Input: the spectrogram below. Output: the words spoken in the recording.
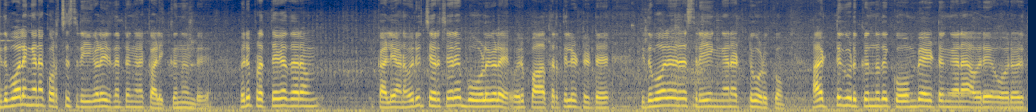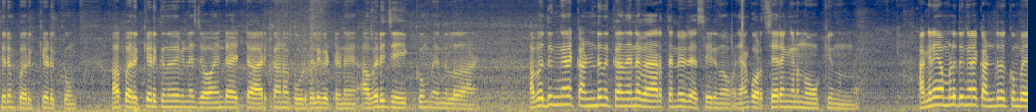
ഇതുപോലെ ഇങ്ങനെ കുറച്ച് സ്ത്രീകൾ ഇരുന്നിട്ട് ഇങ്ങനെ കളിക്കുന്നുണ്ട്. ഒരു പ്രത്യേക തരം കളിയാണ്. ഒരു ചെറിയ ചെറിയ ബോളുകൾ ഒരു പാത്രത്തിലിട്ടിട്ട് ഇതുപോലെ ഒരു സ്ത്രീ ഇങ്ങനെ ഇട്ട് കൊടുക്കും. ആ ഇട്ട് കൊടുക്കുന്നത് കോമ്പി ആയിട്ട് ഇങ്ങനെ അവർ ഓരോരുത്തരും പെറുക്കിയെടുക്കും. ആ പെറുക്കിയെടുക്കുന്നത് പിന്നെ ജോയിന്റ് ആയിട്ട് ആർക്കാണോ കൂടുതൽ കിട്ടുന്നത് അവർ ജയിക്കും എന്നുള്ളതാണ്. അപ്പോൾ ഇതിങ്ങനെ കണ്ടു നിൽക്കാൻ തന്നെ വേറെ തന്നെ ഒരു രസമായിരുന്നു. ഞാൻ കുറച്ച് നേരം ഇങ്ങനെ നോക്കി നിന്ന്. അങ്ങനെ നമ്മളിതിങ്ങനെ കണ്ടു നിൽക്കുമ്പോൾ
